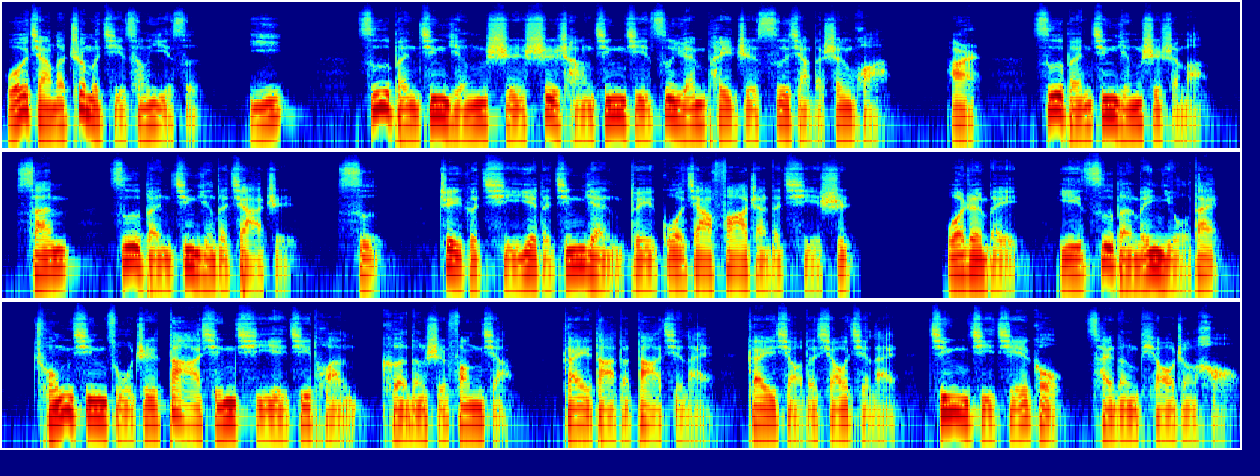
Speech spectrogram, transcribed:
我讲了这么几层意思：一、资本经营是市场经济资源配置思想的深化；二、资本经营是什么；三、资本经营的价值；四、这个企业的经验对国家发展的启示。我认为，以资本为纽带，重新组织大型企业集团可能是方向。该大的大起来，该小的小起来，经济结构才能调整好。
